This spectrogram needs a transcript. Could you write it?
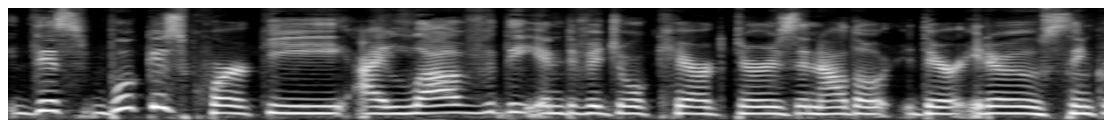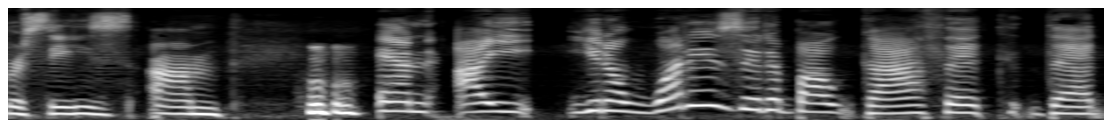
this book is quirky. I love the individual characters and although their idiosyncrasies. Um and I you know what is it about gothic that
